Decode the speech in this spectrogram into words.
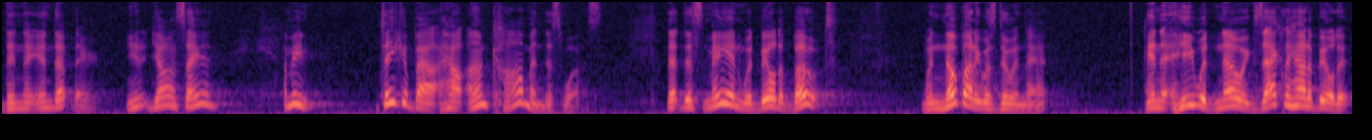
then they end up there. You, y'all I'm saying? I mean, think about how uncommon this was. That this man would build a boat when nobody was doing that, and that he would know exactly how to build it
